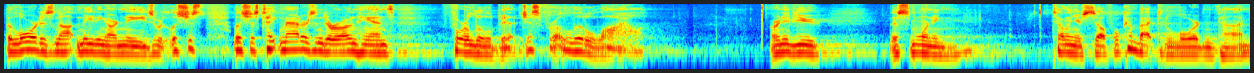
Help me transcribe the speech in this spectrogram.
the Lord is not meeting our needs. Let's just, let's just take matters into our own hands for a little bit, just for a little while. Or any of you this morning telling yourself, we'll come back to the Lord in time.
